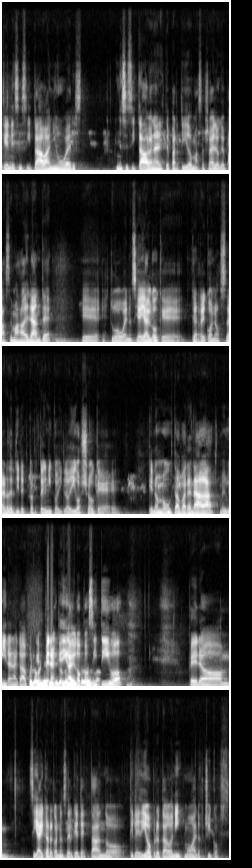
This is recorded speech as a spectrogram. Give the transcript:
que necesitaba Newells. Necesitaba ganar este partido, más allá de lo que pase más adelante. Eh, estuvo bueno. Si hay algo que, que reconocer del director técnico, y lo digo yo que, que no me gusta para nada, me miran acá porque Pero esperan que diga algo positivo. Pero mm, sí, hay que reconocer que le está dando, que le dio protagonismo a los chicos.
